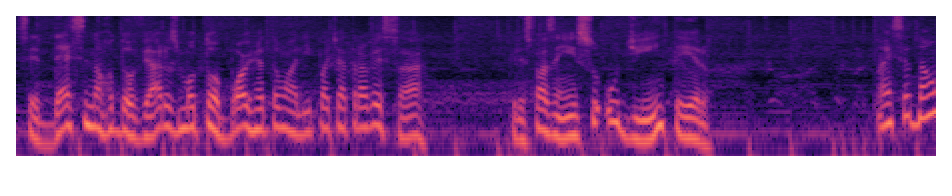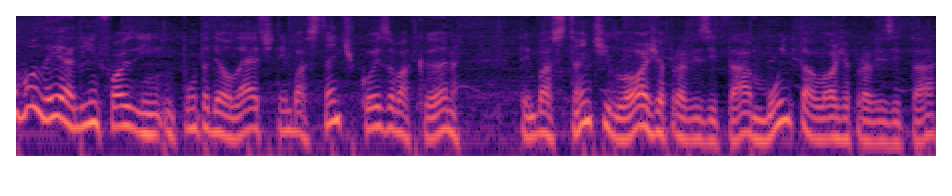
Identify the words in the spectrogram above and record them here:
Você desce na rodoviária, os motoboys já estão ali para te atravessar. Eles fazem isso o dia inteiro. Aí você dá um rolê ali em, em Punta del Leste, tem bastante coisa bacana. Tem bastante loja para visitar, muita loja para visitar.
